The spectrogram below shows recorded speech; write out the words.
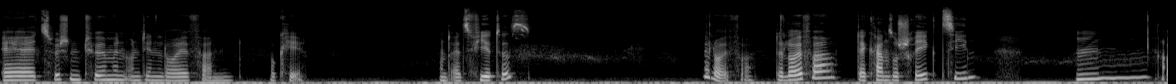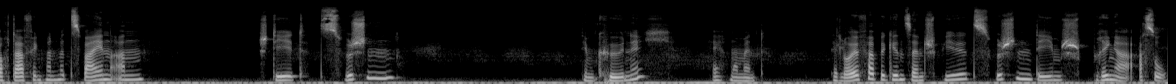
Äh, zwischen Türmen und den Läufern. Okay. Und als viertes der Läufer. Der Läufer, der kann so schräg ziehen. Hm, auch da fängt man mit Zweien an. Steht zwischen dem König. Hä, Moment. Der Läufer beginnt sein Spiel zwischen dem Springer. Ach so,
